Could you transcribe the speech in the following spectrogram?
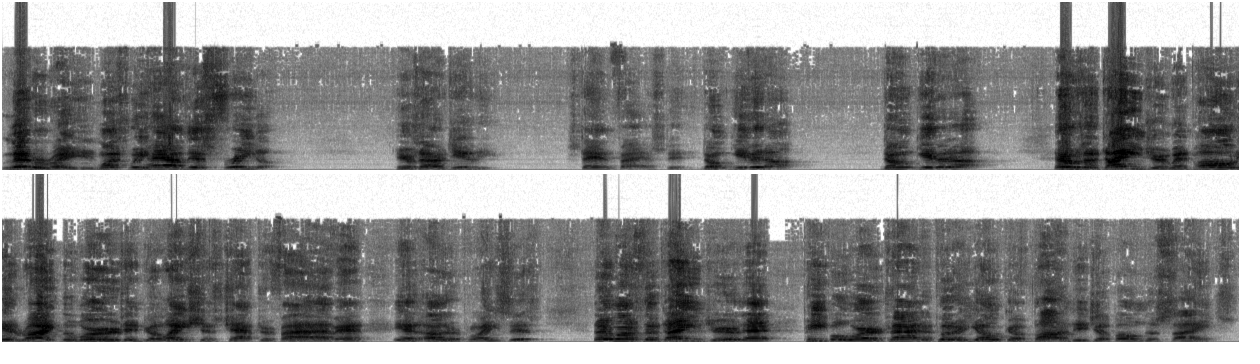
liberated, once we have this freedom, here's our duty. Stand fast in it. Don't give it up. Don't give it up. There was a danger when Paul did write the words in Galatians chapter 5 and in other places. There was the danger that people were trying to put a yoke of bondage upon the saints.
